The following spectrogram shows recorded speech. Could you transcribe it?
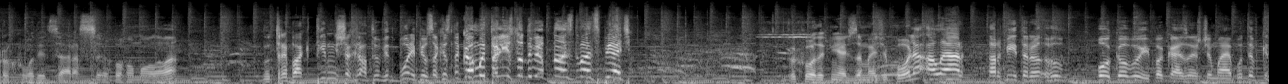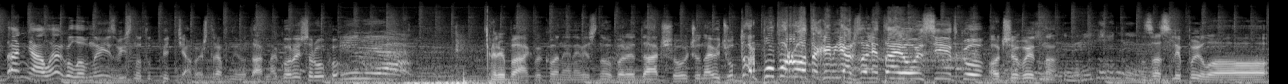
Проходить зараз е, Богомолова. Ну треба активніше грати у відборі півзахисника. Металіста 19-25. Виходить м'яч за межі поля, але ар- арбітер е, боковий показує, що має бути вкидання, але головний, звісно, тут підтягує штрафний удар на користь руху. Рибак виконує навісну передачу, чи навіть удар по воротах і м'яч залітає у сітку. Очевидно, засліпило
